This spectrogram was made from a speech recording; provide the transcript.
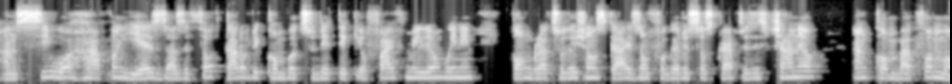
and see what happened. Yes that's the third card of the combo today. Take your 5 million winning. Congratulations guys. Don't forget to subscribe to this channel and come back for more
